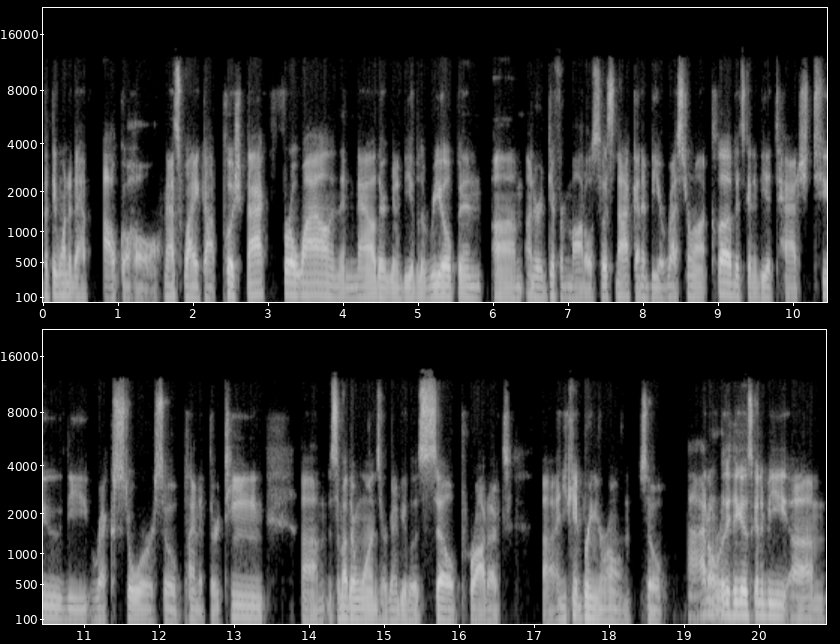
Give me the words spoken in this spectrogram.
but they wanted to have alcohol. That's why it got pushed back for a while, and then now they're going to be able to reopen um, under a different model. So it's not going to be a restaurant club; it's going to be attached to the rec store. So Planet 13, um, some other ones are going to be able to sell product, uh, and you can't bring your own. So I don't really think it's going to be um,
